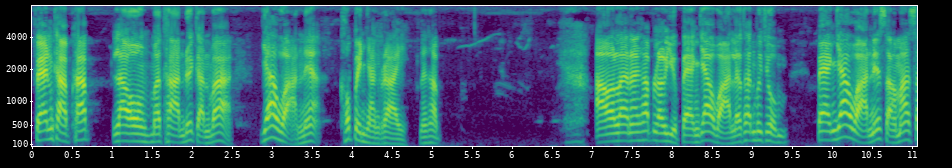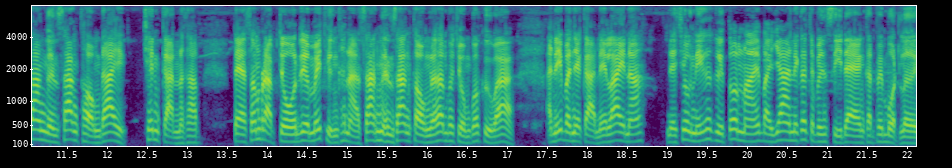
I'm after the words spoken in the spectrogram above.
แฟนคลับครับ เรามาทานด้วยกันว่าหญ้าหวานเนี่ยเขาเป็นอย่างไรนะครับ เอาละนะครับ เราอยู่แปลงหญ้าหวานแล้วท่านผู้ชม แปลงหญ้าหวานเนี่ยสามารถสร้างเงินสร้างทองได้เช่นกันนะครับ แต่สำหรับโจรเนี่ยไม่ถึงขนาดสร้างเงินสร้างทองนะท่านผู้ชมก็คือว่า อันนี้บรรยากาศในไร่นะในช่วงนี้ก็คือต้นไม้ใบหญ้านี่ก็จะเป็นสีแดงกันไปหมดเลย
